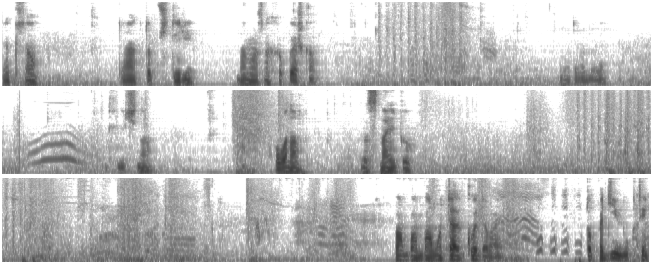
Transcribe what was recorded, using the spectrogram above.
Так все так топ 4 нам нужна хпшка. Давай, давай. отлично. Ована заснайпил бам-бам-бам вот такой давай. Топ-1 ух ты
